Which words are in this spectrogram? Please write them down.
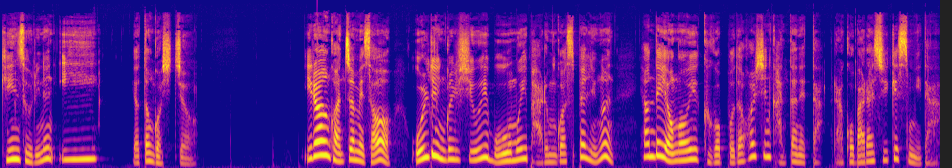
긴 소리는 이 였던 것이죠. 이러한 관점에서 Old English의 모음의 발음과 스펠링은 현대 영어의 그것보다 훨씬 간단했다라고 말할 수 있겠습니다.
